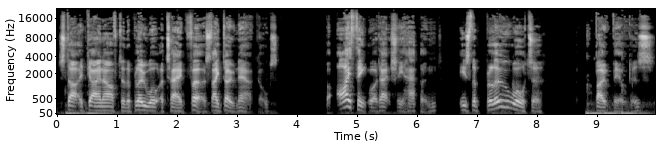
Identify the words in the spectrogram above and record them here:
started going after the blue water tag first. They do now, of course. But I think what actually happened is the blue water boat builders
